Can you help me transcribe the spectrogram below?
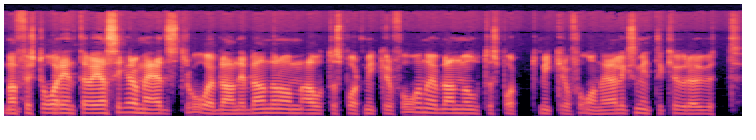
man förstår inte. Och jag ser de här Ed Straw ibland. Ibland har de autosportmikrofon och ibland motorsportmikrofon. Och jag har liksom inte klurat ut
